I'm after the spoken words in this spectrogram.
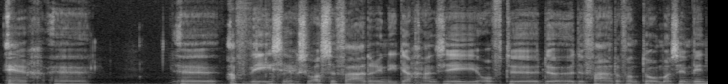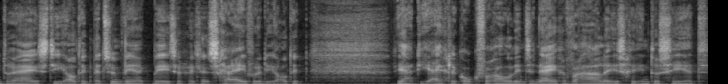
erg eh, eh, afwezig. Zoals de vader in die dag aan zee. Of de, de, de vader van Thomas in Winterijs, die altijd met zijn werk bezig is. Een schrijver die altijd, ja, die eigenlijk ook vooral in zijn eigen verhalen is geïnteresseerd.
